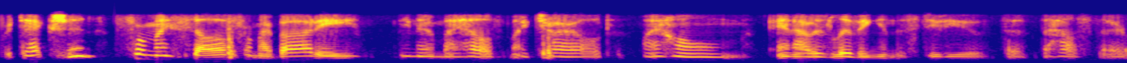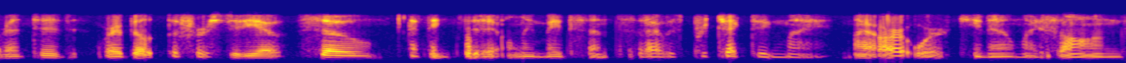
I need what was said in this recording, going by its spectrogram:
protection for myself, for my body, you know, my health, my child, my home, and I was living in the studio, the, the house that I rented where I built the first studio. So I think that it only made sense that I was protecting my my artwork, you know, my songs,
